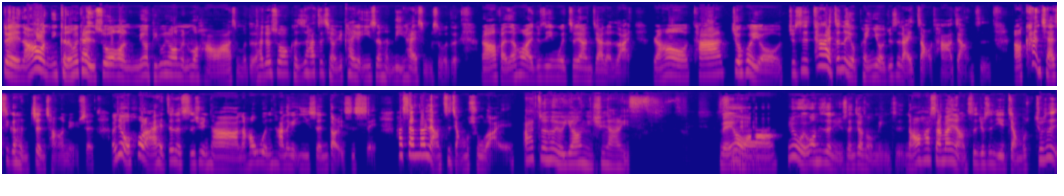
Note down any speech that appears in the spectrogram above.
对，然后你可能会开始说哦，你没有皮肤方面那么好啊什么的。他就说，可是他之前有去看一个医生，很厉害什么什么的。然后反正后来就是因为这样加了 line，然后他就会有，就是他还真的有朋友就是来找他这样子，然后看起来是一个很正常的女生。而且我后来还真的私讯他、啊，然后问他那个医生到底是谁，他三番两次讲不出来、欸。啊，最后有邀你去哪里？没有啊，因为我也忘记这女生叫什么名字。然后她三番两次就是也讲不，就是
